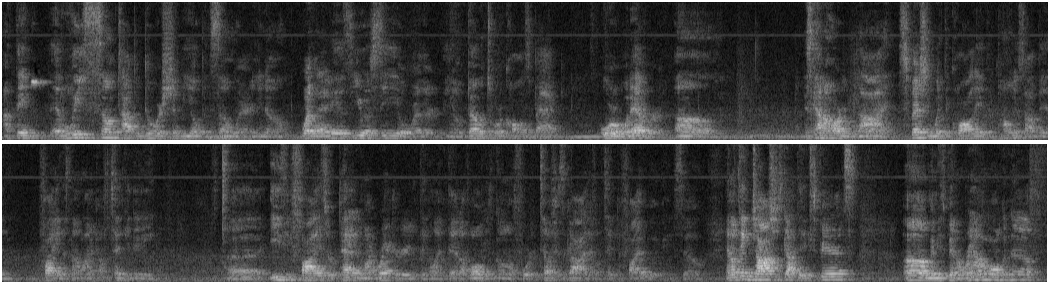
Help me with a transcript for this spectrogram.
I think at least some type of door should be open somewhere, you know, whether that is UFC or whether, you know, Bellator calls back or whatever. Um, it's kind of hard to deny, especially with the quality of opponents I've been fighting. It's not like I've taken any uh, easy fights or padded my record or anything like that. I've always gone for the toughest guy that'll take the fight with me. So, and I think Josh has got the experience, um, and he's been around long enough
